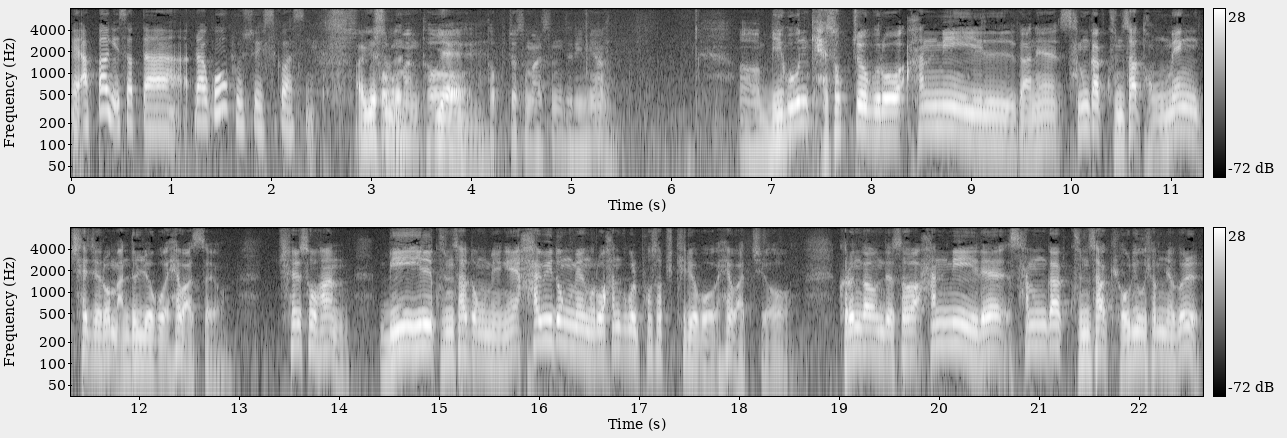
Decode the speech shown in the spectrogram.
에, 압박이 있었다라고 볼 수 있을 것 같습니다. 알겠습니다. 조금만 더 예. 덧붙여서 말씀드리면 어, 미국은 계속적으로 한미일 간의 삼각 군사 동맹 체제로 만들려고 해왔어요. 최소한 미일 군사 동맹의 하위 동맹으로 한국을 포섭시키려고 해왔죠. 그런 가운데서 한미일의 삼각 군사 교류 협력을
